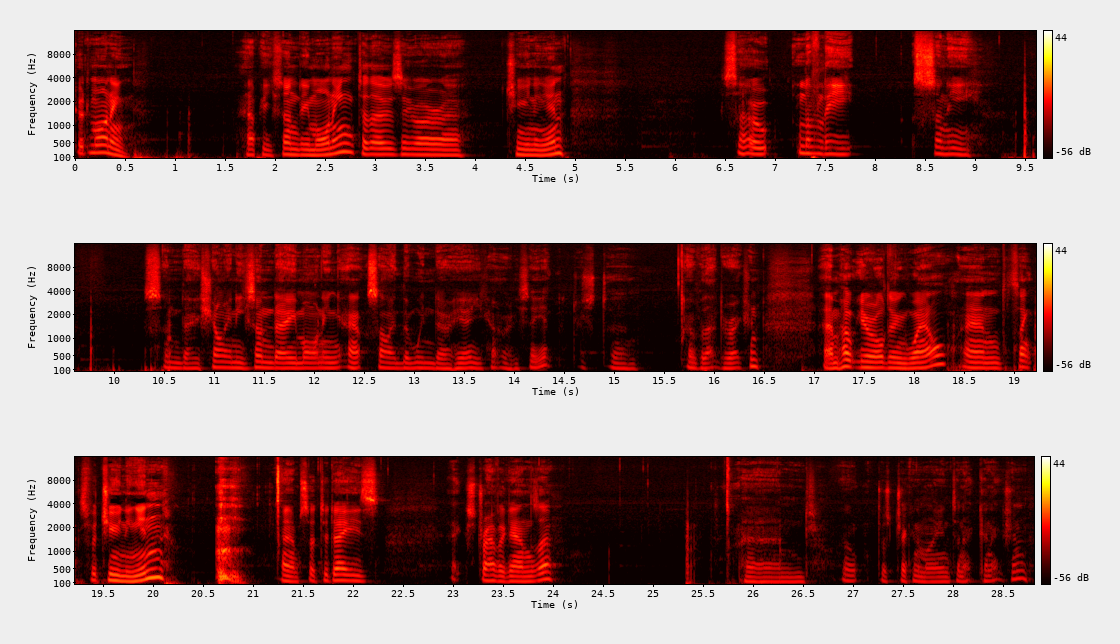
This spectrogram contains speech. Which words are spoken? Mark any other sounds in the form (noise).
Good morning. Happy Sunday morning to those who are uh, tuning in. So, lovely sunny Sunday, shiny Sunday morning outside the window here. You can't really see it, just um, over that direction. Um, hope you're all doing well and thanks for tuning in. (clears throat) um, so, today's extravaganza, and oh, just checking my internet connection.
